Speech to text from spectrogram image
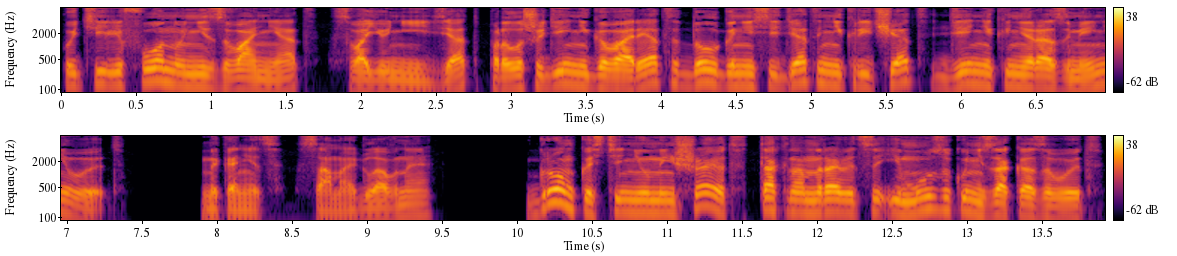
по телефону не звонят, свое не едят, про лошадей не говорят, долго не сидят и не кричат, денег и не разменивают. Наконец, самое главное, Громкости не уменьшают, так нам нравится и музыку не заказывают,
